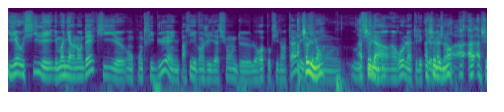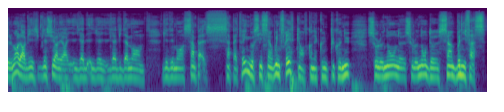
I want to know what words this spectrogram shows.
Il y a aussi les, moines irlandais qui euh, ont contribué à une partie d'évangélisation de l'Europe occidentale absolument. et qui ont aussi absolument. Un, rôle intellectuel absolument. majeur. Absolument. Alors bien, sûr, il y, a, il, y a, évidemment évidemment Saint, Saint Patrick, mais aussi Saint Winfrid, qu'on a plus connu sous le nom de, sous le nom de Saint Boniface.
